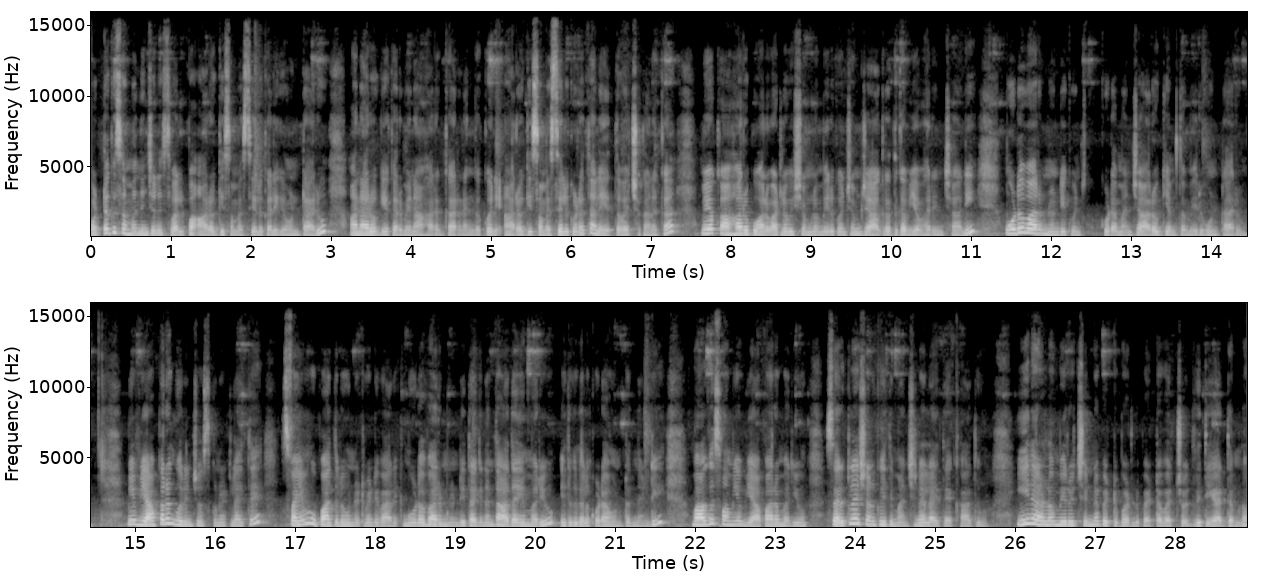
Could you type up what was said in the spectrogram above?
పొట్టకు సంబంధించిన స్వల్ప ఆరోగ్య సమస్యలు కలిగి ఉంటారు. అనారోగ్యకరమైన ఆహారం కారణంగా కొన్ని ఆరోగ్య సమస్యలు కూడా తల ఎత్తవచ్చు కనుక మీ యొక్క ఆహారపు అలవాట్ల విషయంలో మీరు కొంచెం జాగ్రత్తగా వ్యవహరించాలి. మూడో వారం నుండి కొంచెం కూడా మంచి ఆరోగ్యంతో మీరు ఉంటారు. మీ వ్యాపారం గురించి చూసుకున్నట్లయితే స్వయం ఉపాధిలో ఉన్నటువంటి వారికి మూడో వారం నుండి తగినంత ఆదాయం మరియు ఎదుగుదల కూడా ఉంటుందండి. భాగస్వామ్య వ్యాపారం మరియు సర్క్యులేషన్కు ఇది మంచి నెల అయితే కాదు. ఈ నెలలో మీరు చిన్న పెట్టుబడులు పెట్టవచ్చు. ద్వితీయార్థంలో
